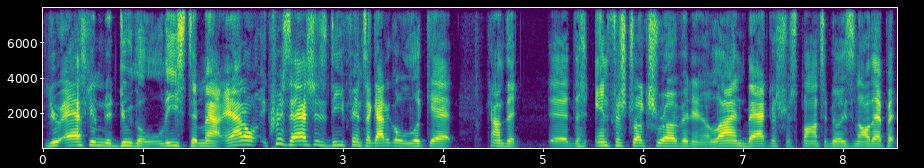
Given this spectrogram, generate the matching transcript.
You're asking them to do the least amount. And I don't. Chris Ash's defense, I got to go look at kind of the uh, the infrastructure of it and the linebackers' responsibilities and all that. But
